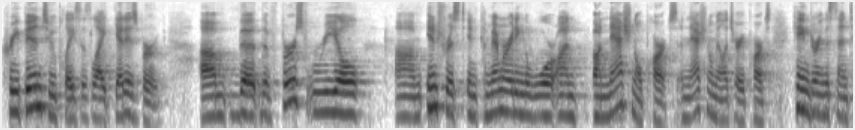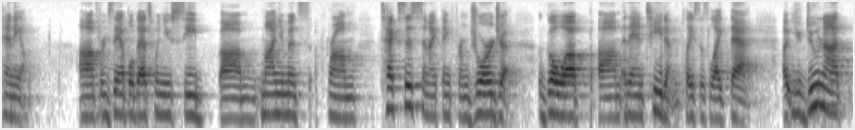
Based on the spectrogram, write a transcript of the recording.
creep into places like Gettysburg. Um, the, the first real um, interest in commemorating the war on, on national parks and national military parks came during the centennial. Uh, for example, that's when you see um, monuments from Texas and I think from Georgia go up um, at Antietam, places like that. Uh, you do not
